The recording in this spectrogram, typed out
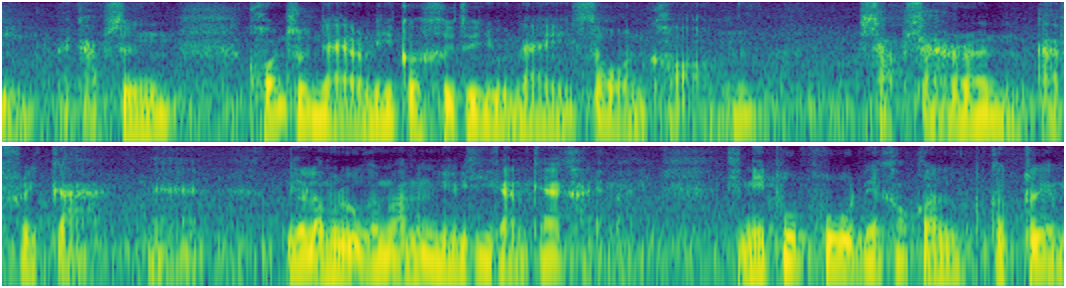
ริง ๆ นะครับ ซึ่งคนส่วนใหญ่เหล่านี้ก็คือจะอยู่ในโซนของ Sub-Saharan Africa นะฮะเดี๋ยวเรามาดูกันว่ามันมีวิธีการแก้ไขไหมทีนี้ผู้พูดเนี่ยเขาก็ก็เตรียม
